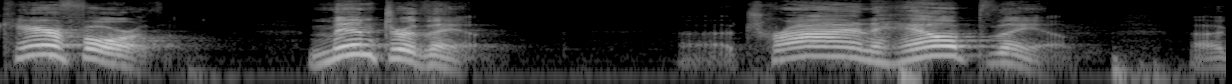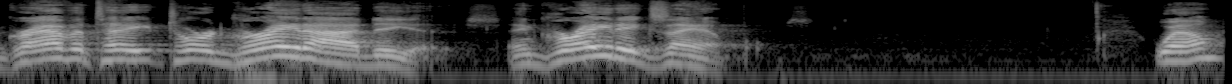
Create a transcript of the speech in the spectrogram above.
care for them, mentor them, uh, try and help them uh, gravitate toward great ideas and great examples. Well,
